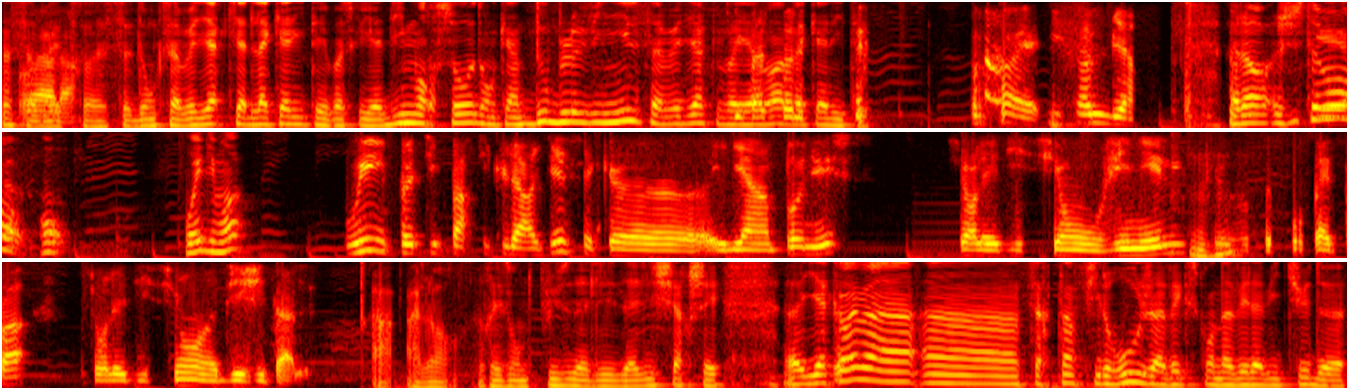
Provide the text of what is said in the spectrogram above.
Ça, ça Voilà. va être, euh, ça- donc ça veut dire qu'il y a de la qualité parce qu'il y a 10 morceaux, donc un double vinyle, ça veut dire qu'il va y avoir de la qualité. ouais, il sonne bien. Alors justement, euh, on- oui, dis-moi. Oui, petite particularité, c'est que euh, il y a un bonus sur l'édition vinyle que vous ne trouverez pas sur l'édition digitale. Ah, alors, raison de plus d'aller le chercher. Euh, Il y a quand même un, certain fil rouge avec ce qu'on avait l'habitude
